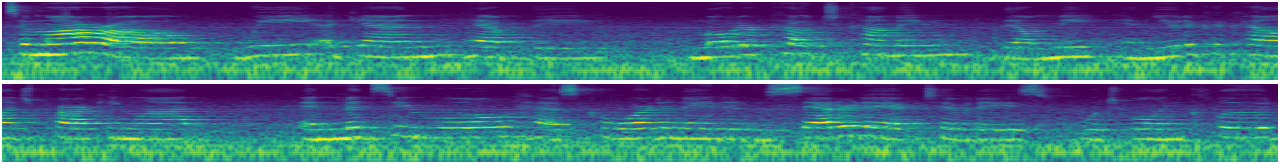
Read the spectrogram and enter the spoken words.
Tomorrow, we again have the motor coach coming. They'll meet in Utica College parking lot. And Mitzi Rule has coordinated the Saturday activities, which will include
